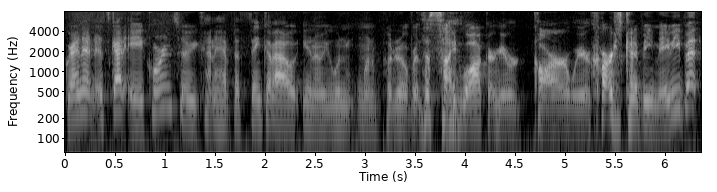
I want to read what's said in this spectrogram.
Granted, it's got acorns, so you kind of have to think about, you know, you wouldn't want to put it over the sidewalk or your car, where your car's going to be, maybe. But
